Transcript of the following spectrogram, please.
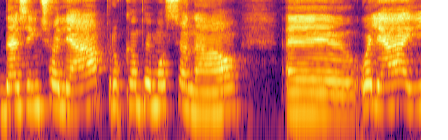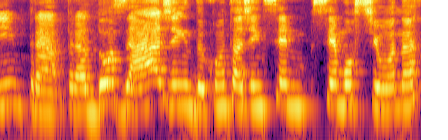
da gente olhar para o campo emocional é, olhar aí para a dosagem do quanto a gente se, se emociona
